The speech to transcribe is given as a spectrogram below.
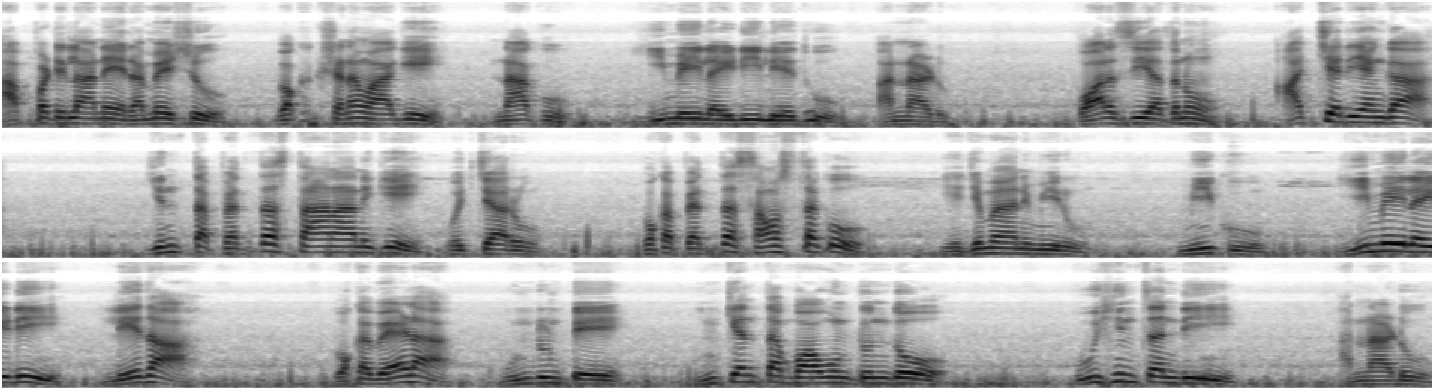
అప్పటిలానే రమేష్ ఒక క్షణం ఆగి నాకు ఈమెయిల్ ఐడి లేదు అన్నాడు. పాలసీ అతను ఆశ్చర్యంగా ఇంత పెద్ద స్థానానికి వచ్చారు. ఒక పెద్ద సంస్థకు యజమాని మీరు మీకు ఈమెయిల్ ఐడి లేదా? ఒకవేళ ఉండుంటే ఇంకెంత బాగుంటుందో ఊహించండి అన్నాడు.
